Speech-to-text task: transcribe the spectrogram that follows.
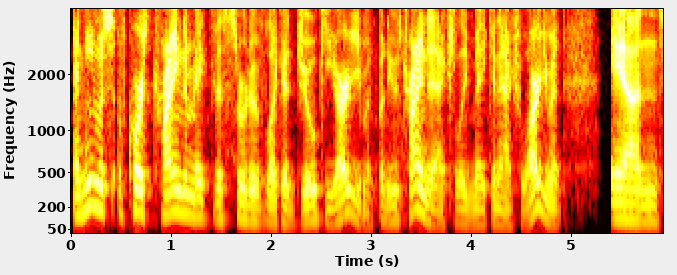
and he was, of course, trying to make this sort of like a jokey argument, but he was trying to actually make an actual argument. And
